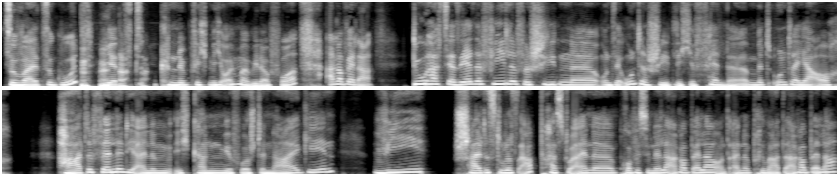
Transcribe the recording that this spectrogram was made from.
soweit, so gut. Jetzt knüpfe ich mich euch mal wieder vor. Arabella, du hast ja sehr, sehr viele verschiedene und sehr unterschiedliche Fälle, mitunter ja auch harte Fälle, die einem, ich kann mir vorstellen, nahe gehen. Wie Schaltest du das ab? Hast du eine professionelle Arabella und eine private Arabella?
